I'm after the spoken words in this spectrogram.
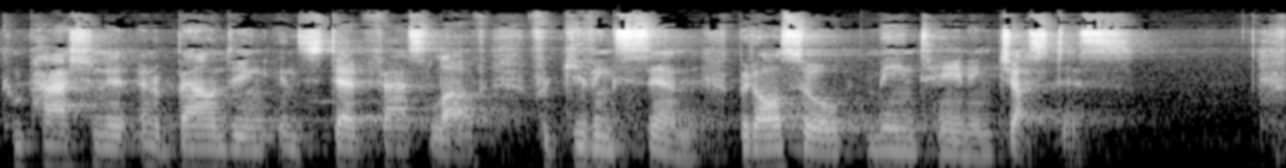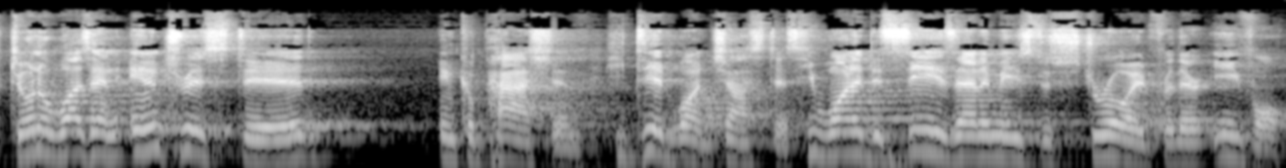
compassionate and abounding in steadfast love, forgiving sin, but also maintaining justice. Jonah wasn't interested in compassion. He did want justice. He wanted to see his enemies destroyed for their evil,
